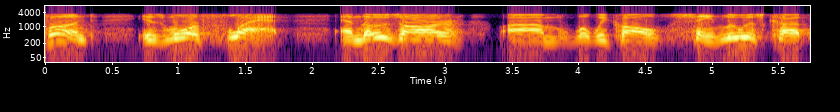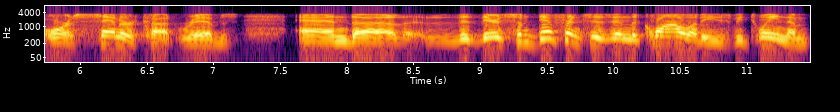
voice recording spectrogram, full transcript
front is more flat, and those are um, what we call St. Louis cut or center cut ribs. And uh, th- there's some differences in the qualities between them.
